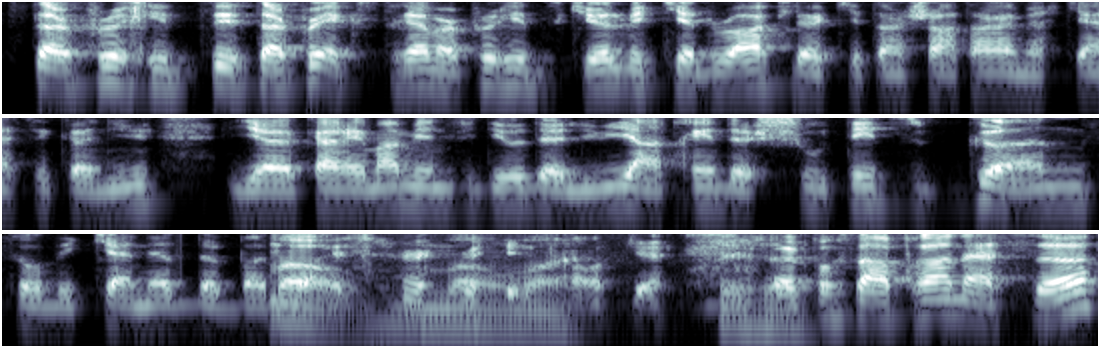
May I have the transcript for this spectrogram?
C'est un peu c'est un peu extrême, un peu ridicule, mais Kid Rock, là, qui est un chanteur américain assez connu, il a carrément mis une vidéo de lui en train de shooter du gun sur des canettes de Budweiser. Oh, bon, ouais. Donc, euh, pour s'en prendre à ça,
